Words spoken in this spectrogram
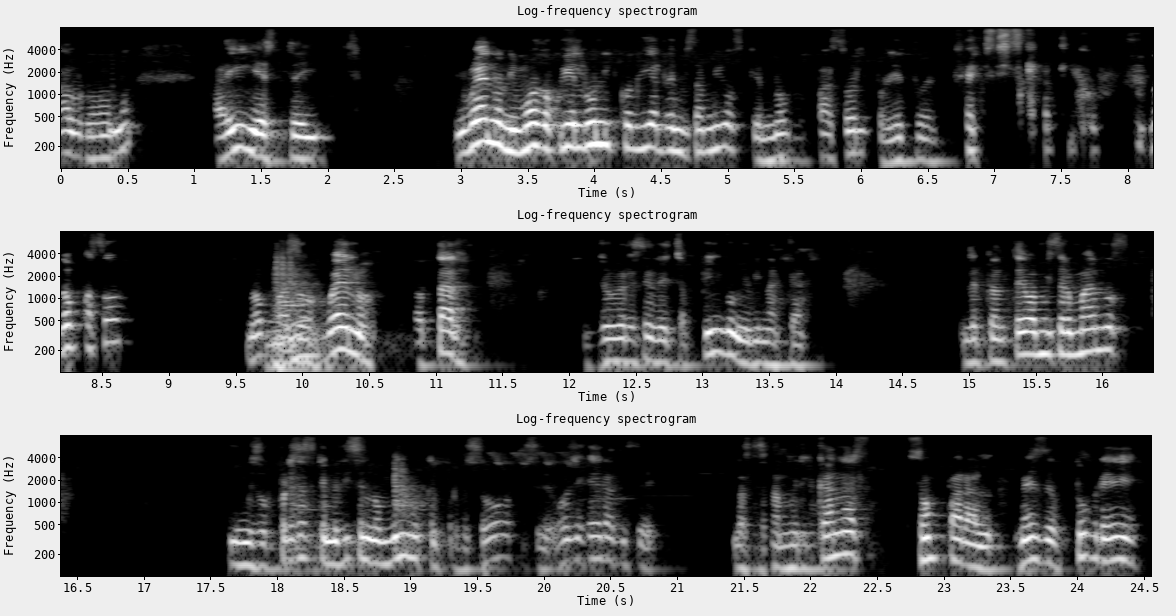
algo, ¿no? Ahí, este, y bueno, ni modo, fui el único día de mis amigos que no pasó el proyecto de tesis, no pasó, no pasó. Bueno, Total, yo regresé de Chapingo y me vine acá. Le planteo a mis hermanos y mi sorpresa es que me dicen lo mismo que el profesor. Dice, oye, Gera, dice, las americanas son para el mes de octubre,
